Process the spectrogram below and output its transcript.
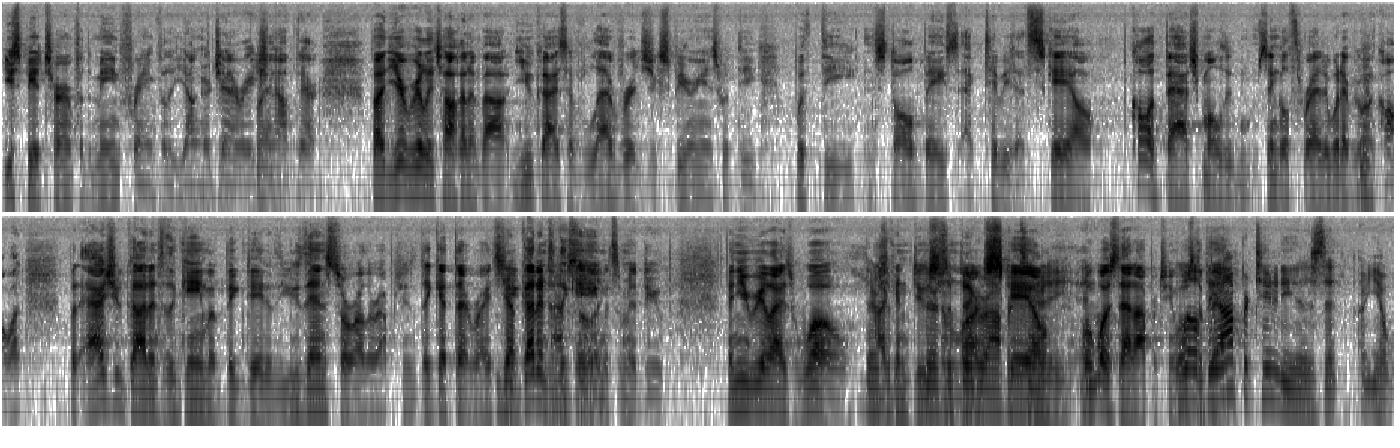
Used to be a term for the mainframe for the younger generation right. out there. But you're really talking about, you guys have leveraged experience with the, with the installed base activities at scale call it batch, multi, single threaded, whatever you yeah. want to mm. call it. But as you got into the game of big data, you then saw other opportunities. They get that right? So yep, you got into absolutely. the game with some Hadoop. Then you realize, whoa, there's I can a, do some large scale. What was that opportunity? What well, the, the opportunity is that you know,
